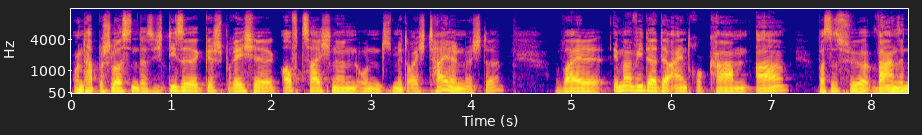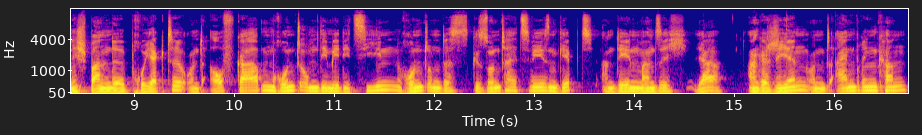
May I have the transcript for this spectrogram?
und habe beschlossen, dass ich diese Gespräche aufzeichnen und mit euch teilen möchte, weil immer wieder der Eindruck kam, a, was es für wahnsinnig spannende Projekte und Aufgaben rund um die Medizin, rund um das Gesundheitswesen gibt, an denen man sich ja engagieren und einbringen kann.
